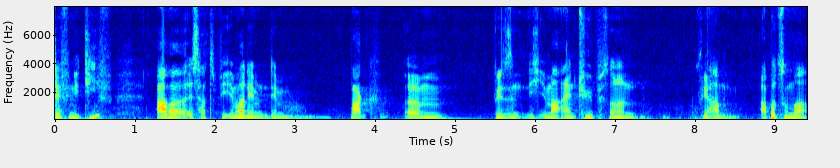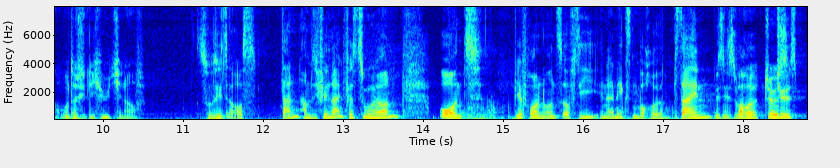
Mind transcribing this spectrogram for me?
Definitiv. Aber es hat wie immer den, den Bug, ähm, wir sind nicht immer ein Typ, sondern wir haben ab und zu mal unterschiedliche Hütchen auf. So sieht's aus. Dann haben Sie vielen Dank fürs Zuhören und wir freuen uns auf Sie in der nächsten Woche. Bis dahin. Bis nächste Woche. Tschüss. Tschüss.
